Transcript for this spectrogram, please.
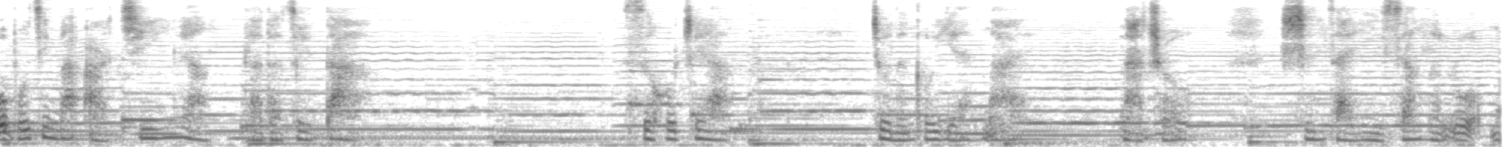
我不禁把耳机音量调到最大，似乎这样就能够掩埋那种身在异乡的落寞。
